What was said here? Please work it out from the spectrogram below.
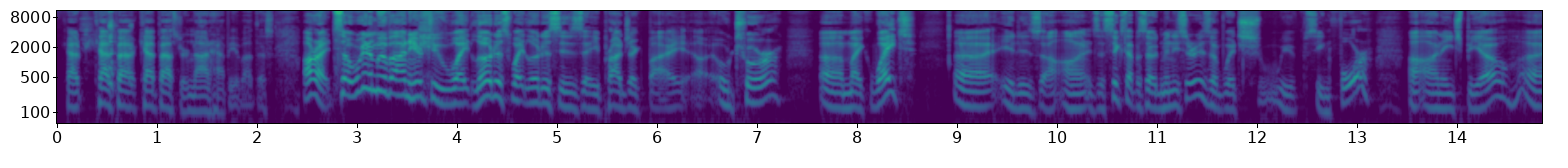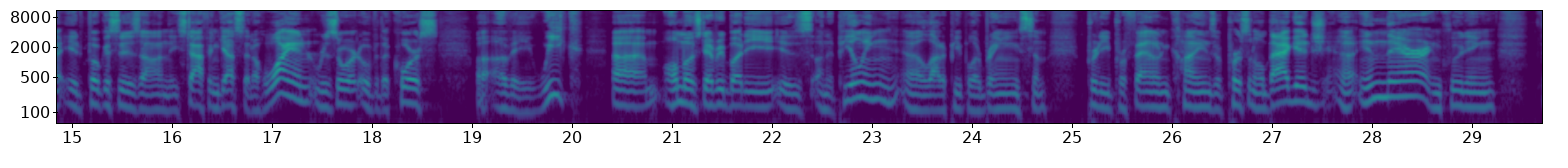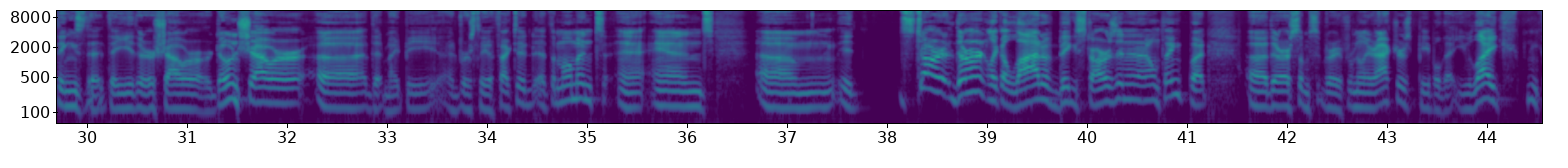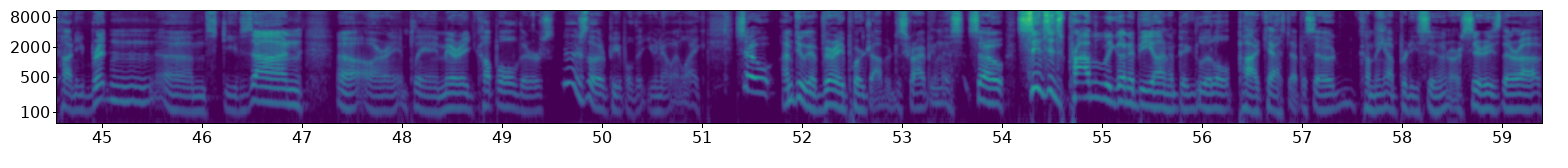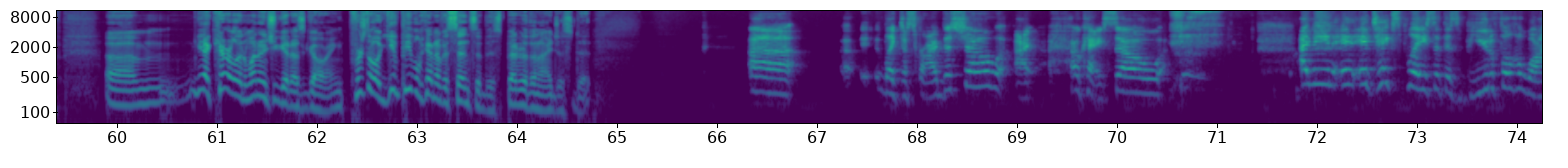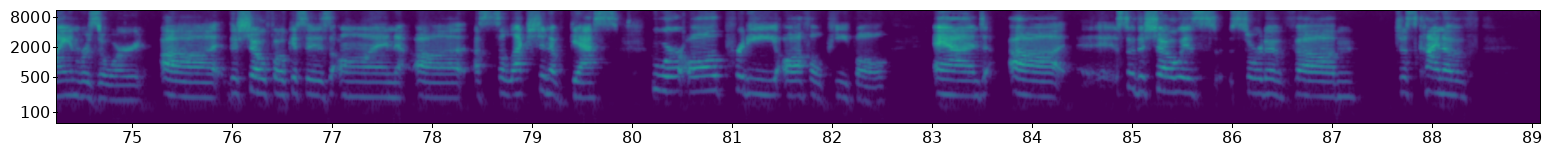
Kat, Kat, Kat Pastor not happy about this. All right, so we're going to move on here to White Lotus. White Lotus is a project by uh, auteur uh, Mike White. Uh, it is uh, on. It's a six-episode miniseries of which we've seen four uh, on HBO. Uh, it focuses on the staff and guests at a Hawaiian resort over the course of a week. Um, almost everybody is unappealing. Uh, a lot of people are bringing some pretty profound kinds of personal baggage uh, in there, including things that they either shower or don't shower uh, that might be adversely affected at the moment. and um, it star there aren't like a lot of big stars in it i don't think but uh, there are some very familiar actors people that you like connie britton um, steve zahn uh, are playing a married couple. There's there's other people that you know and like. So i'm doing a very poor job of describing this. So since it's probably going to be on a big little podcast episode coming up pretty soon or series thereof um, yeah carolyn why don't you get us going? First of all give people kind of a sense of this better than i just did. Uh uh, like describe this show? I okay so i mean it, it, takes place at this beautiful hawaiian resort. Uh, the show focuses on uh, a selection of guests who are all pretty awful people. And uh, so the show is sort of um, just kind of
